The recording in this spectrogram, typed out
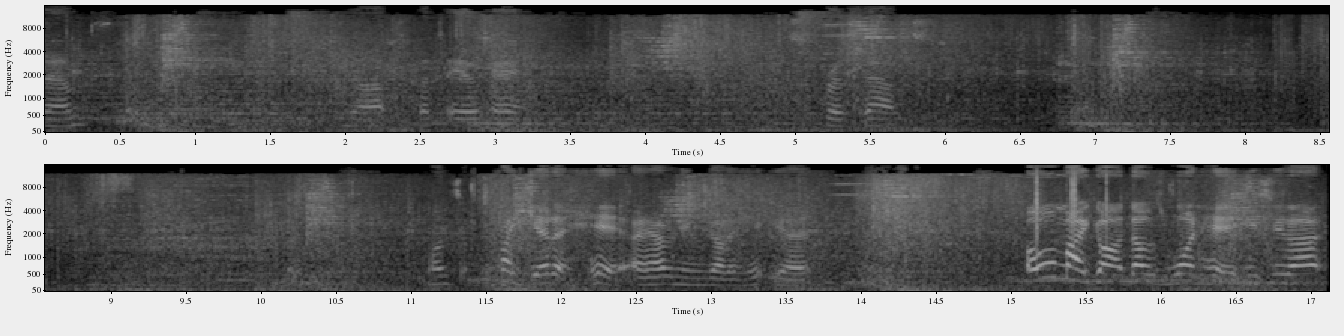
them. No, that's a-okay. Pro stats. Once, if I get a hit, I haven't even got a hit yet. Oh my god, that was one hit. You see that?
